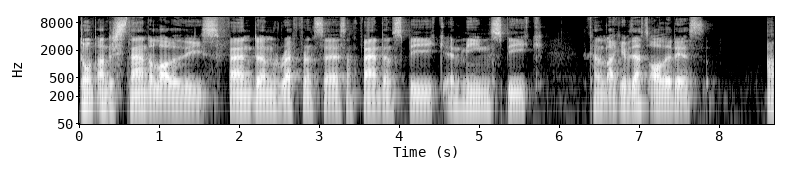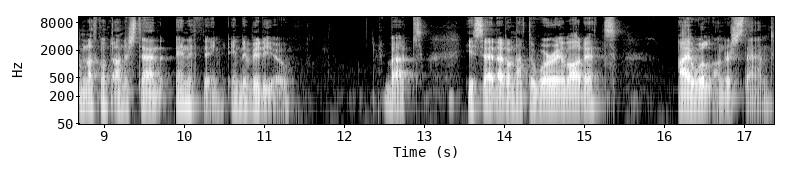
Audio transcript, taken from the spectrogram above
don't understand a lot of these fandom references and fandom speak and meme speak. Kind of like, if that's all it is, I'm not going to understand anything in the video. But he said I don't have to worry about it. I will understand.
